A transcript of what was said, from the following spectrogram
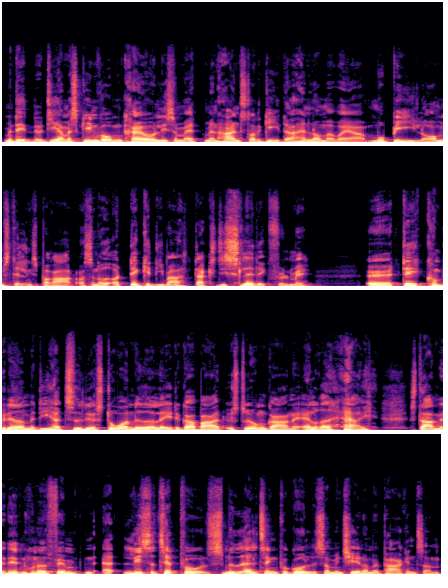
men det, de her maskinvåben kræver ligesom, at man har en strategi, der handler om at være mobil og omstillingsparat og sådan noget, og det kan de bare, der kan de slet ikke følge med. Øh, det kombineret med de her tidligere store nederlag, det gør bare, at Østrig-Ungarne allerede her i starten af 1915 er lige så tæt på at smide alting på gulvet, som en tjener med Parkinson.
